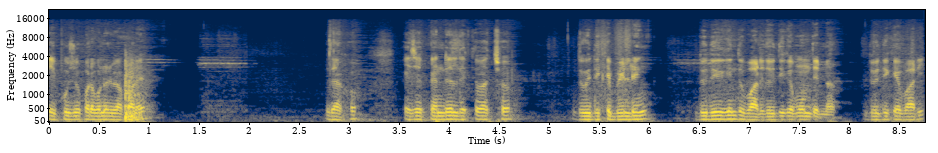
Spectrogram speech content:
এই পুজো পার্বণের ব্যাপারে। দেখো, এই যে প্যান্ডেল দেখতে পাচ্ছ, দুই দিকে বিল্ডিং, দুই দিকে কিন্তু বাড়ি, দুই দিকে মন্দির না। দুই দিকে বাড়ি,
